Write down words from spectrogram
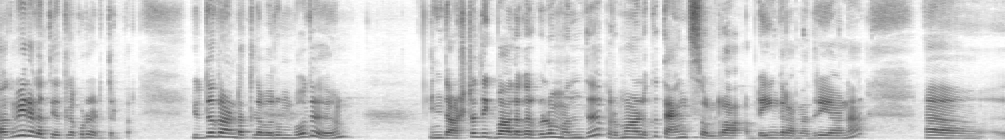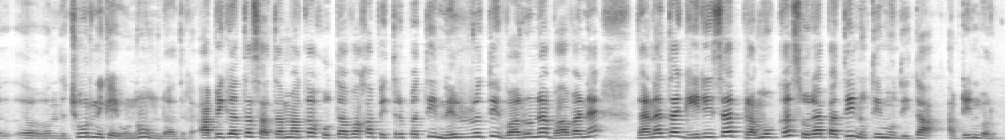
ரகுவீரகத்தியத்தில் கூட எடுத்திருப்பார். யுத்தகாண்டத்தில் வரும்போது இந்த அஷ்டதிக் பாலகர்களும் வந்து பெருமாளுக்கு தேங்க்ஸ் சொல்கிறா அப்படிங்கிற மாதிரியான அந்த சூர்ணிகை ஒன்றும் உண்டாது. அதில் அபிகத சதமக ஹுதவக பித்ருபதி நிருத்தி வருண பவன தனத கிரிச பிரமுக சுரபதி நுதிமுதிதா அப்படின்னு வரும்.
